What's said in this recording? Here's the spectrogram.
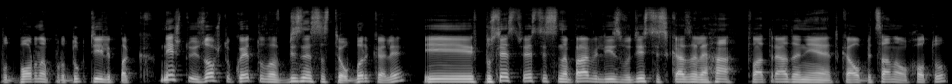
подбор на продукти или пък нещо изобщо, което в бизнеса сте объркали и в последствие сте си направили изводи и сте си казали, ха, това трябва да ни е така обица на ухото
